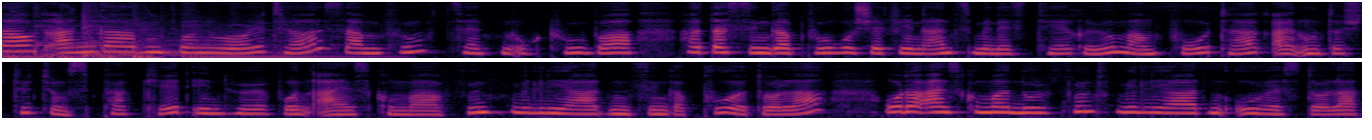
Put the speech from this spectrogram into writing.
Laut Angaben von Reuters am 15. Oktober hat das singapurische Finanzministerium am Vortag ein Unterstützungspaket in Höhe von 1,5 Milliarden Singapur-Dollar oder 1,05 Milliarden US-Dollar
